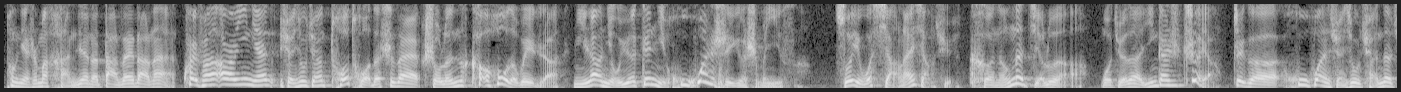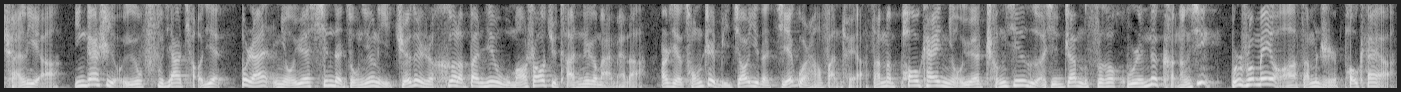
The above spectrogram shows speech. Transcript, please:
碰见什么罕见的大灾大难，快船二一年选秀权妥妥的是在首轮靠后的位置啊，你让纽约跟你互换是一个什么意思？所以我想来想去，可能的结论啊，我觉得应该是这样：这个互换选秀权的权利啊，应该是有一个附加条件，不然纽约新的总经理绝对是喝了半斤五毛烧去谈这个买卖的。而且从这笔交易的结果上反推啊，咱们抛开纽约诚心恶心詹姆斯和湖人的可能性，不是说没有啊，咱们只是抛开啊，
